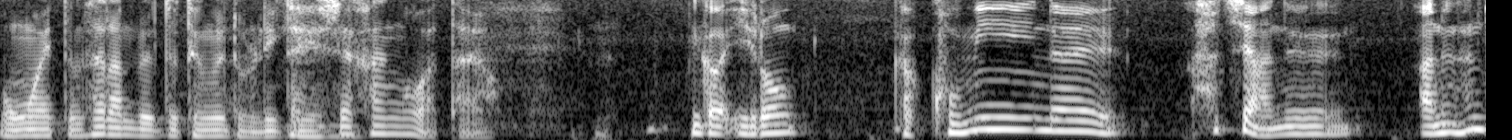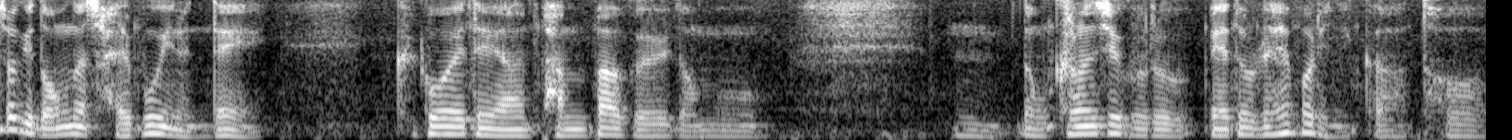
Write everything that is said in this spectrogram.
옹호했던 사람들도 등을 돌리기 네. 시작한 것 같아요. 그러니까 이런 그러니까 고민을 하지 않은 않은 흔적이 너무나 잘 보이는데 그거에 대한 반박을 너무 음, 너무 그런 식으로 매도를 해버리니까 더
